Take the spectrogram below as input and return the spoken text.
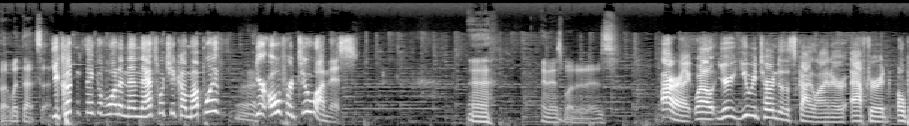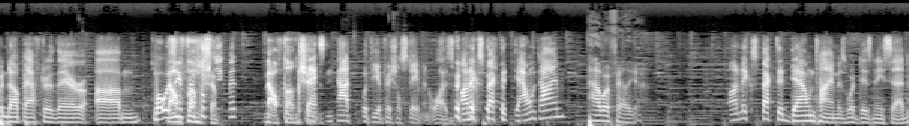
but with that said, You couldn't think of one, and then that's what you come up with? eh, You're 0 for 2 on this. eh, it is what it is. All right. Well, you you returned to the Skyliner after it opened up after their um. What was the official Malfunction. statement? Malfunction. That's not what the official statement was. Unexpected downtime. Power failure. Unexpected downtime is what Disney said.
